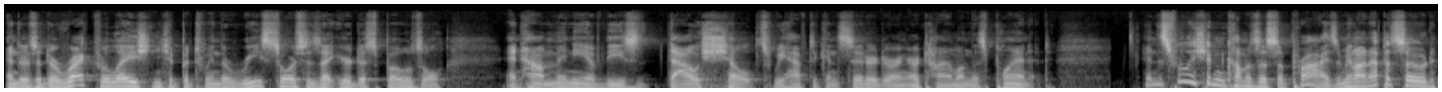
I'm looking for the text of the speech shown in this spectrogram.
And there's a direct relationship between the resources at your disposal and how many of these thou shalts we have to consider during our time on this planet. And this really shouldn't come as a surprise. I mean, on episode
